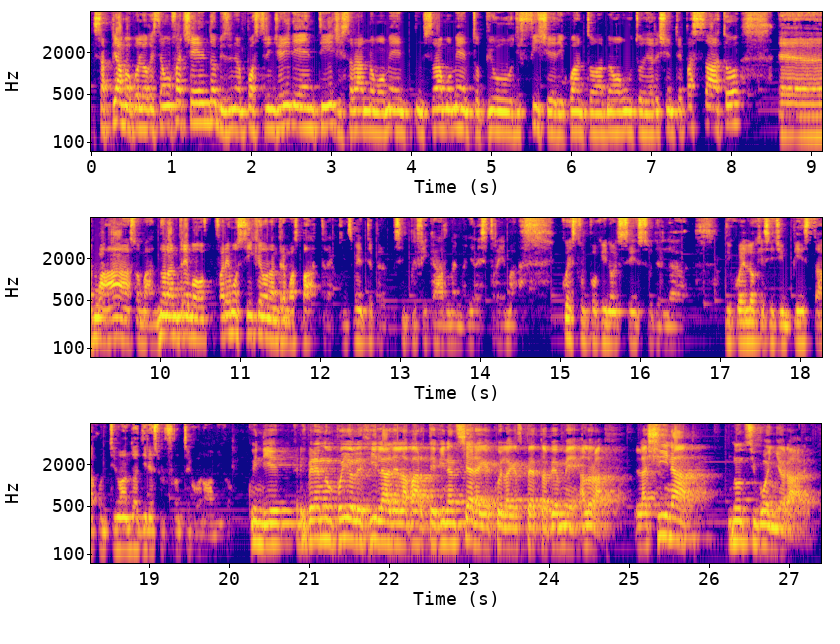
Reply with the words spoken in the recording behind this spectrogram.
sappiamo quello che stiamo facendo, bisogna un po' stringere i denti, ci, momenti, ci sarà un momento più difficile di quanto abbiamo avuto nel recente passato, eh, ma insomma andremo, faremo sì che non andremo a sbattere, sostanzialmente per semplificarla in maniera estrema. Questo è un pochino il senso del, di quello che Xi Jinping sta continuando a dire sul fronte economico. Quindi riprendo un po' io le fila della parte finanziaria che è quella che aspetta più a me. Allora, la Cina non si può ignorare.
